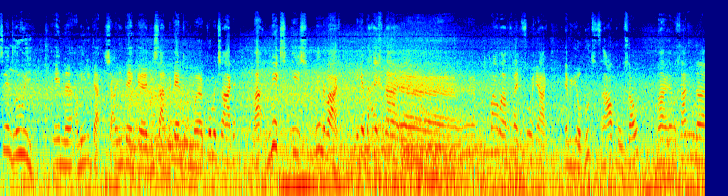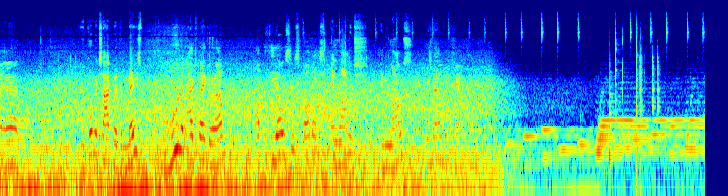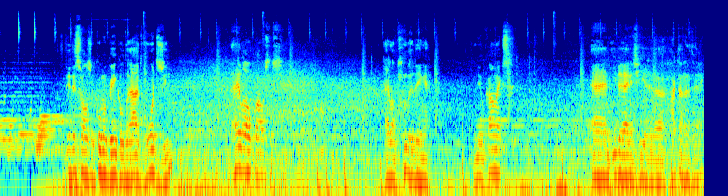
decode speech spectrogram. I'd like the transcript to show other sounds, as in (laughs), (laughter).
St. Louis in uh, Amerika. Zou je niet denken, die staat bekend om uh, comiczaken. Maar niks is minder waar. Ik heb de eigenaar een paar maanden geleden, vorig jaar, heb ik die ontmoet. Het verhaal komt zo. Maar we gaan nu naar de comiczaak met de meest moeilijk uitsprekende naam. Apotheosis Comics en Lounge. En die lounge is namelijk gek. Dit is zoals een comicwinkel eruit hoort te zien. Hele hoop posters. Hele hoop (laughs) andere dingen. Nieuwe comics. En iedereen is hier uh, hard aan het werk.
